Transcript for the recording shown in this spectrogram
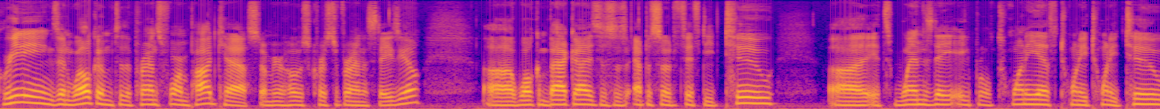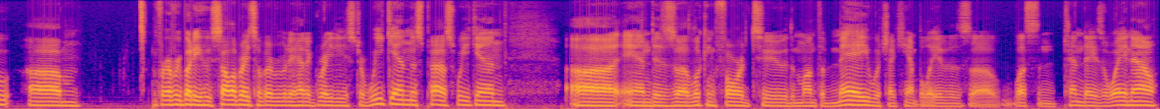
Greetings and welcome to the Transform Podcast. I'm your host, Christopher Anastasio. Uh, welcome back, guys. This is episode 52. Uh, it's Wednesday, April 20th, 2022. Um, for everybody who celebrates, hope everybody had a great Easter weekend this past weekend uh, and is uh, looking forward to the month of May, which I can't believe is uh, less than 10 days away now.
